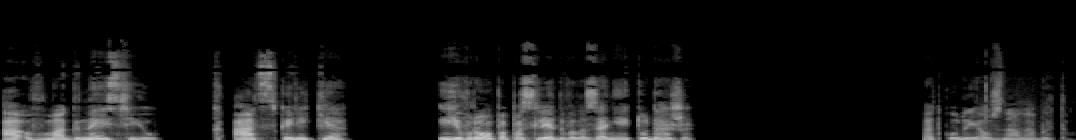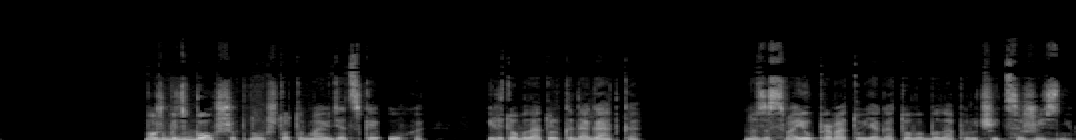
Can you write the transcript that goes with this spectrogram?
а в Магнесию, к Адской реке, и Европа последовала за ней туда же». Откуда я узнала об этом? Может быть, Бог шепнул что-то в мое детское ухо, или то была только догадка, но за свою правоту я готова была поручиться жизнью.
